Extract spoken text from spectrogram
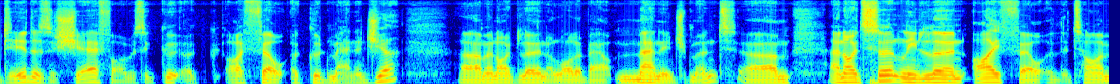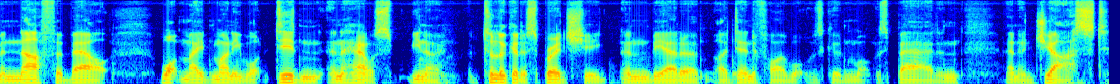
did as a chef. I was a good, I felt a good manager, um, and I'd learned a lot about management. Um, and I'd certainly learned, I felt at the time, enough about what made money, what didn't, and how you know to look at a spreadsheet and be able to identify what was good and what was bad and and adjust.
